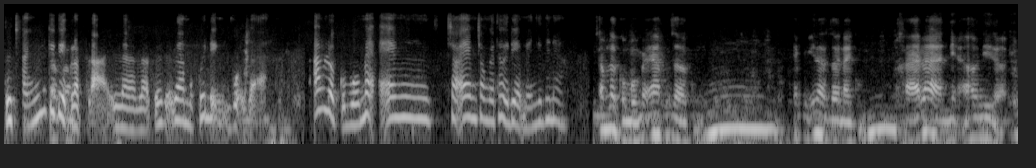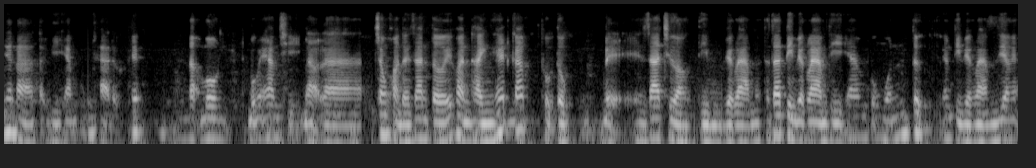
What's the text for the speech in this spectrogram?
Tôi tránh cái dạ việc vâng. lặp lại là là tôi sẽ ra một quyết định vội vã. Áp lực của bố mẹ em cho em trong cái thời điểm này như thế nào? Áp lực của bố mẹ em giờ cũng em nghĩ là giờ này cũng khá là nhẹ hơn đi rồi. Ít nhất là tại vì em cũng trả được hết nợ môn. Bố mẹ em chỉ bảo là trong khoảng thời gian tới hoàn thành hết các thủ tục để ra trường tìm việc làm. Thật ra tìm việc làm thì em cũng muốn tự em tìm việc làm riêng ấy.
